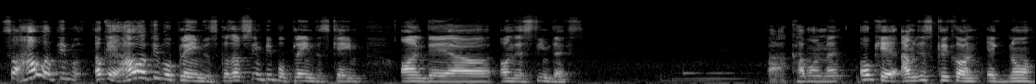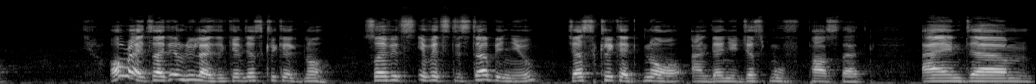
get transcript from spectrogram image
So how are people? Okay, how are people playing this? Because I've seen people playing this game on their uh, on their Steam decks. Ah, come on, man. Okay, I'm just click on ignore. All right, so I didn't realize you can just click ignore. So if it's if it's disturbing you, just click ignore and then you just move past that. And um,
